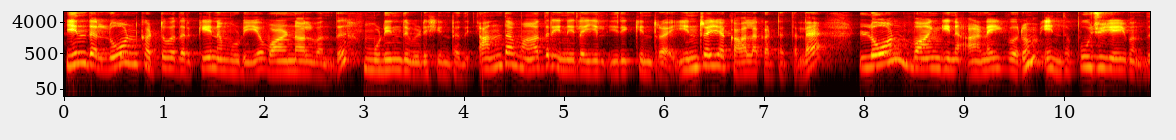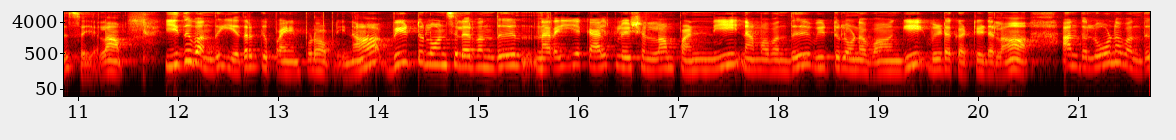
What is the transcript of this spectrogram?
இந்த லோன் கட்டுவதற்கே நம்முடைய வாழ்நாள் வந்து முடிந்து விடுகின்றது. அந்த மாதிரி நிலையில் இருக்கின்ற இன்றைய காலகட்டத்தில் லோன் வாங்கின அனைவரும் இந்த பூஜையை வந்து செய்யலாம். இது வந்து எதற்கு பயன்படும் அப்படின்னா வீட்டு லோன் சிலர் வந்து நிறைய கால்குலேஷன்லாம் பண்ணி நம்ம வந்து வீட்டு லோனை வாங்கி வீடை கட்டிடலாம். அந்த லோனை வந்து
